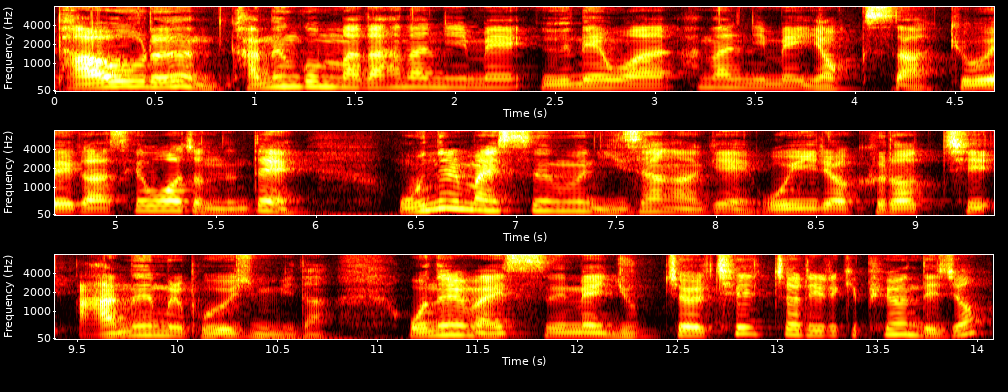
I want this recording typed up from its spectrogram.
바울은 가는 곳마다 하나님의 은혜와 하나님의 역사, 교회가 세워졌는데 오늘 말씀은 이상하게 오히려 그렇지 않음을 보여줍니다. 오늘 말씀의 6절, 7절이 이렇게 표현되죠?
